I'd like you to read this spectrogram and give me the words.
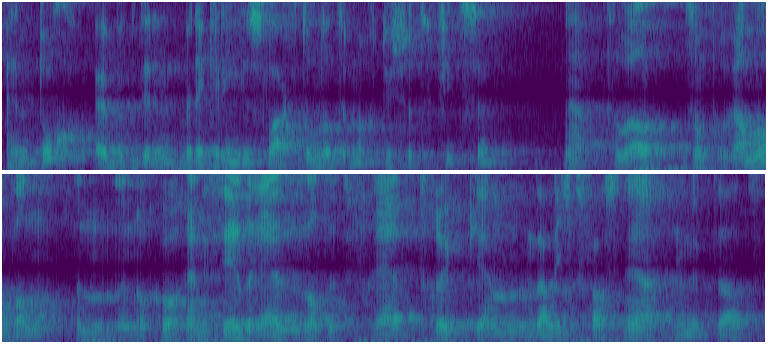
En toch heb ik er, ben ik erin geslaagd om dat er nog tussen te fietsen. Ja, terwijl zo'n programma van een, een georganiseerde reis is altijd vrij druk. En, dat ligt vast, Ja. inderdaad.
